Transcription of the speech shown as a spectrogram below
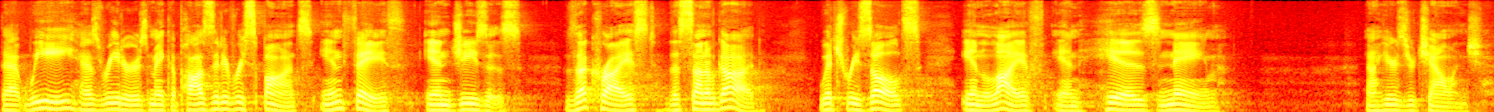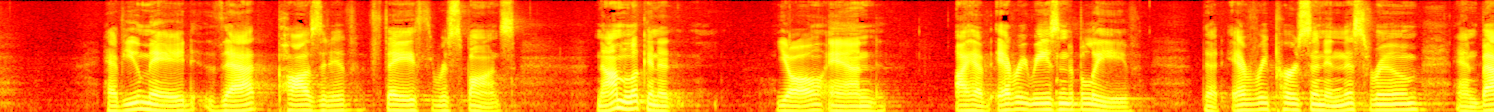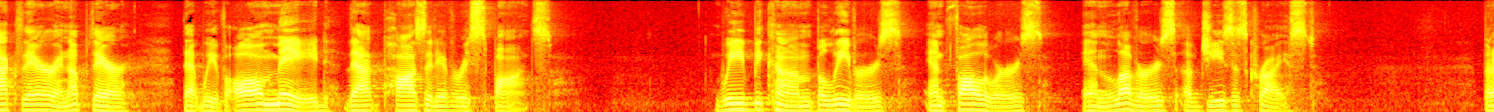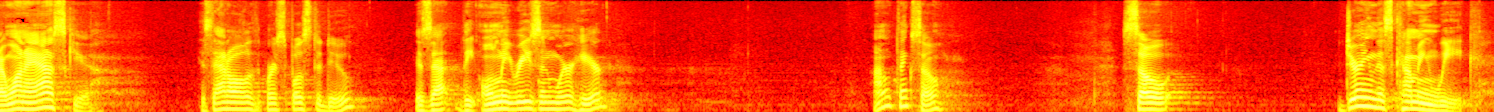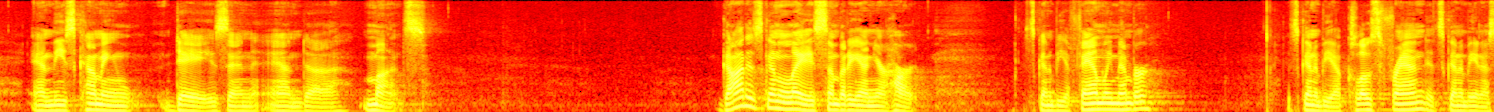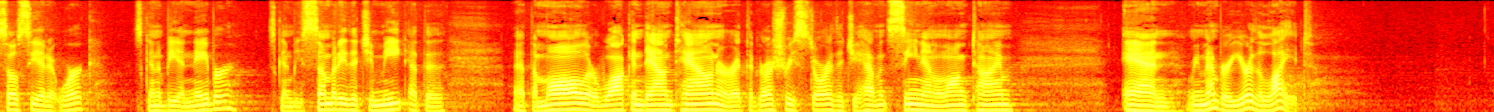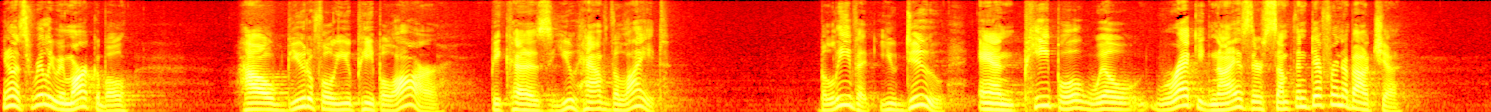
that we, as readers, make a positive response in faith in Jesus, the Christ, the Son of God, which results in life in His name. Now, here's your challenge Have you made that positive faith response? Now, I'm looking at y'all, and I have every reason to believe that every person in this room and back there and up there, that we've all made that positive response. We've become believers and followers and lovers of Jesus Christ. But I want to ask you is that all that we're supposed to do? Is that the only reason we're here? I don't think so. So, during this coming week and these coming days and, and uh, months, God is going to lay somebody on your heart. It's going to be a family member, it's going to be a close friend. It's going to be an associate at work. It's going to be a neighbor. It's going to be somebody that you meet at the, at the mall or walking downtown or at the grocery store that you haven't seen in a long time. And remember, you're the light. You know, it's really remarkable how beautiful you people are because you have the light. Believe it, you do and people will recognize there's something different about you.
